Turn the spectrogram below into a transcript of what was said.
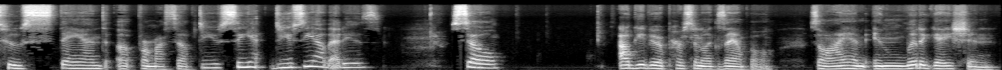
to stand up for myself. Do you see do you see how that is? So I'll give you a personal example. So I am in litigation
